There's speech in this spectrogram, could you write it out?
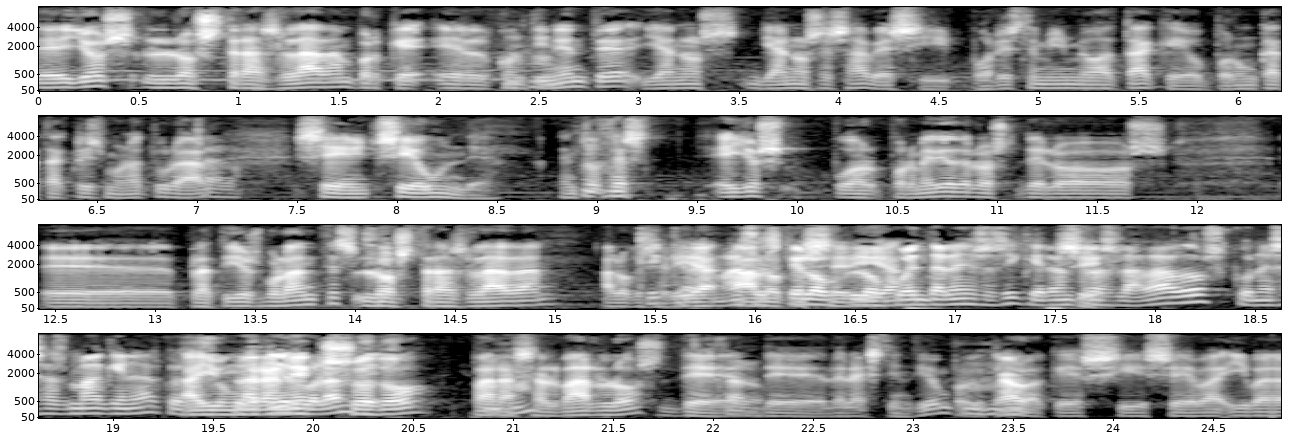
ellos los trasladan porque el continente ya no, ya no se sabe si por este mismo ataque o por un cataclismo natural se, se, hunde. Entonces, ellos, por, por medio de los, de los eh, platillos volantes, los trasladan a lo que sería. a lo que, lo, lo, cuentan ellos así, que eran trasladados con esas máquinas. Hay un gran éxodo para salvarlos de, la extinción, porque claro, que si se iba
